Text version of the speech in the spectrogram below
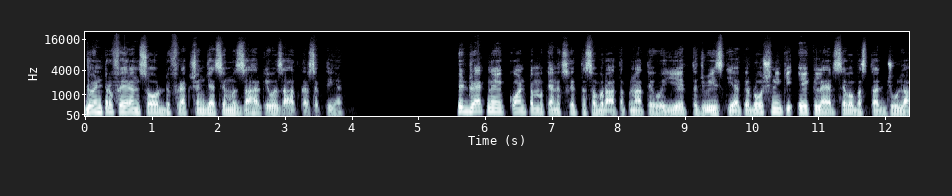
جو انٹرفیئرنس اور ڈفریکشن جیسے مظاہر کی وضاحت کر سکتی ہے۔ پھر ڈریک نے کوانٹم مکینکس کے تصورات اپناتے ہوئے یہ تجویز کیا کہ روشنی کی ایک لہر سے وابستہ جھولا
